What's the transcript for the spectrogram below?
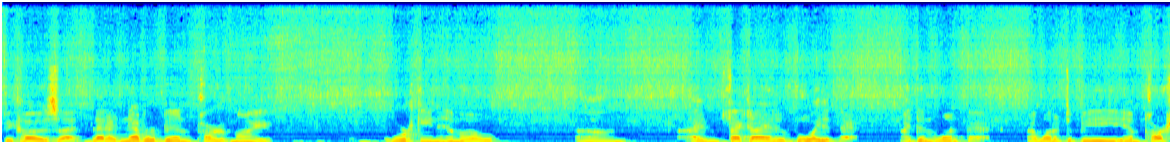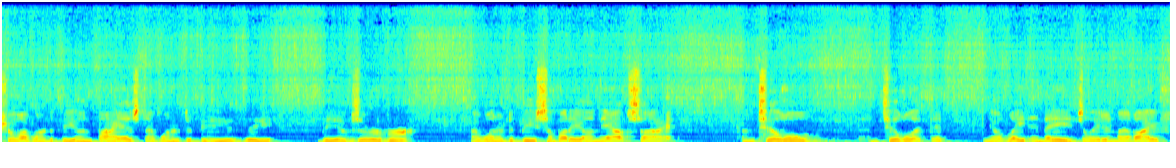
because uh, that had never been part of my working mo. Um, I, in fact, I had avoided that. I didn't want that. I wanted to be impartial. I wanted to be unbiased. I wanted to be the the observer. I wanted to be somebody on the outside until until at, at you know late in age, late in my life,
